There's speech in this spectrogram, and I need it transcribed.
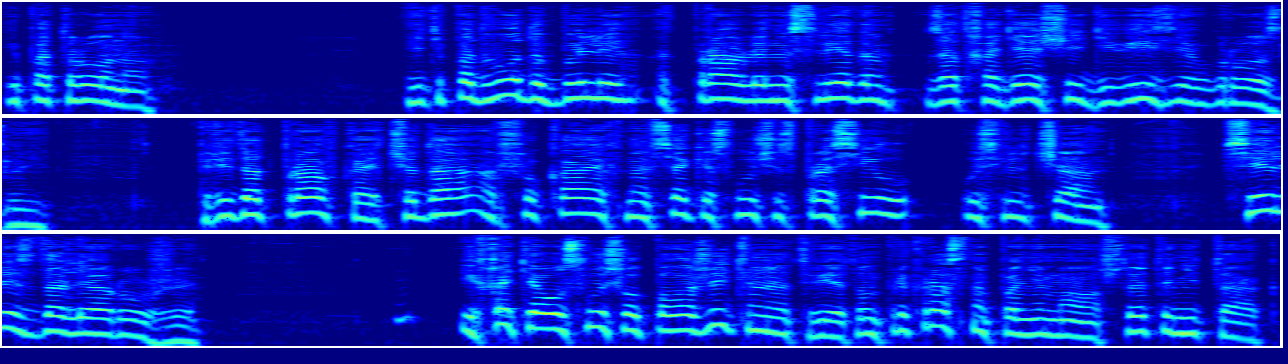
и патронов. Эти подводы были отправлены следом за отходящей дивизией в Грозный. Перед отправкой Чада Аршукаев на всякий случай спросил у сельчан, все ли сдали оружие. И хотя услышал положительный ответ, он прекрасно понимал, что это не так.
